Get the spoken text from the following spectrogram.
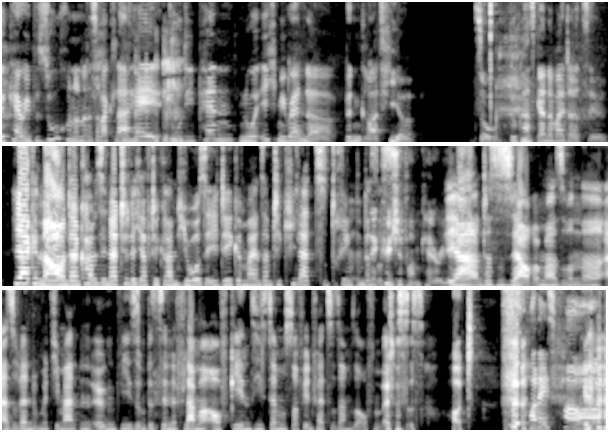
will Carrie besuchen und dann ist aber klar, hey, du, die pennt, nur ich, Miranda, bin gerade hier. So, du kannst gerne weitererzählen. Ja, genau. Und dann kommen sie natürlich auf die grandiose Idee, gemeinsam Tequila zu trinken. Das In der ist, Küche von Carrie. Ja, und das ist ja auch immer so, ne? Also wenn du mit jemandem irgendwie so ein bisschen eine Flamme aufgehen siehst, dann musst du auf jeden Fall zusammen saufen, weil das ist hot. Hot as Park.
